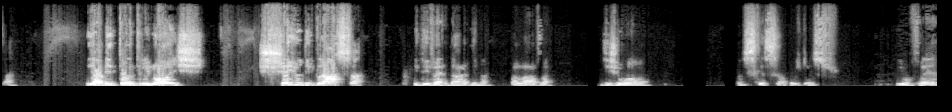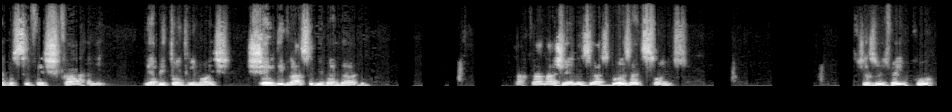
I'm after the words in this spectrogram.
tá? e habitou entre nós, cheio de graça e de verdade, na palavra de João. Não esqueçamos disso. E o Verbo se fez carne e habitou entre nós, cheio de graça e de verdade. Está cá na Gênesis as duas edições Jesus veio em corpo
